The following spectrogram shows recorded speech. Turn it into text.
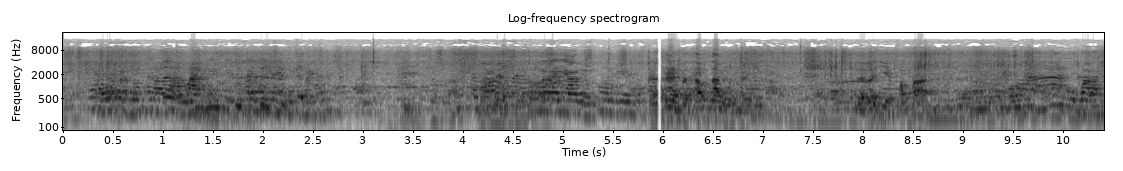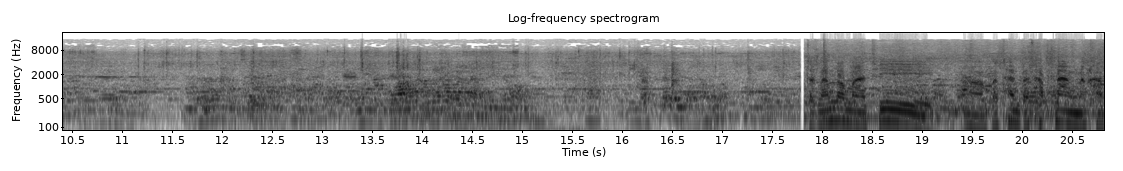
แท่นประทับนั่งเหมือนกันแล้วก็เหยียบพระบาทจากนั้นเรามาที่พระท่านประทับนั่งนะครับ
